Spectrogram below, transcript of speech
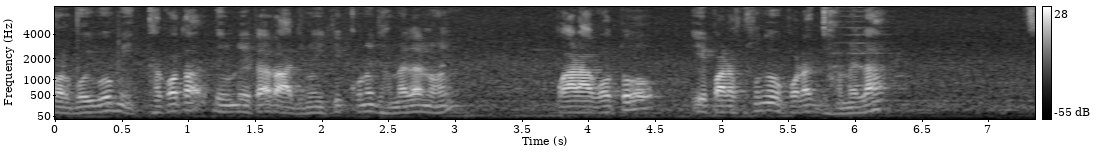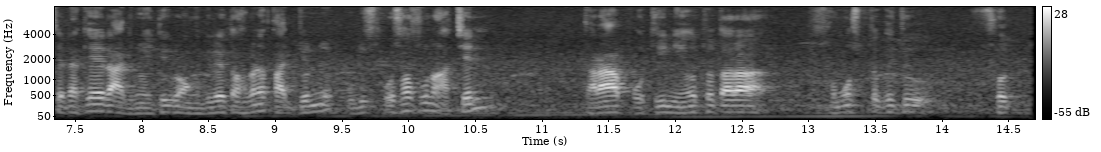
সর্বৈব মিথ্যা কথা। দেখুন, এটা রাজনৈতিক কোনো ঝামেলা নয়। পাড়াগত, এ পাড়ার সঙ্গে ও পাড়ার ঝামেলা। সেটাকে রাজনৈতিক রং দিলে তো হবে না। তার জন্য পুলিশ, প্রশাসন আছেন। তারা প্রতিনিয়ত তারা সমস্ত কিছু সত্য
